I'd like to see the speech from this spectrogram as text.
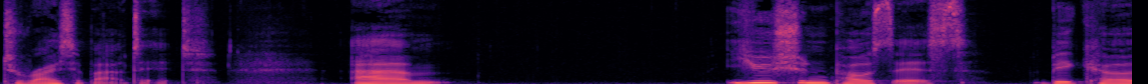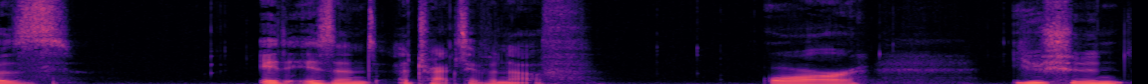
to write about it. Um, you shouldn't post this because it isn't attractive enough. Or you shouldn't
